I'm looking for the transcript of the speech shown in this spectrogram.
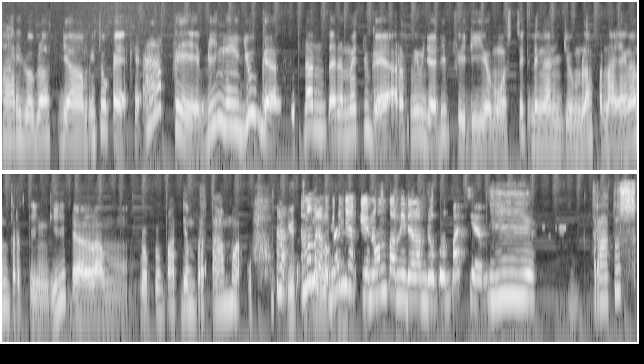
hari 12 jam itu kayak kayak apa ya? bingung juga dan Dynamite juga ya resmi menjadi video musik dengan jumlah penayangan tertinggi dalam 24 jam pertama uh, Kenapa- gitu. Emang berapa banyak ya nonton nih dalam 24 jam? iya 100,1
